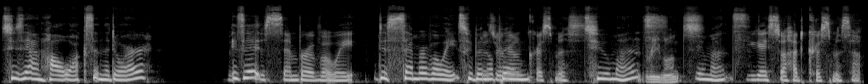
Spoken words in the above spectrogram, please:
suzanne hall walks in the door is it December of 08. december of 08 so we've been open around Christmas. two months Three months. three months You guys still had Christmas up.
